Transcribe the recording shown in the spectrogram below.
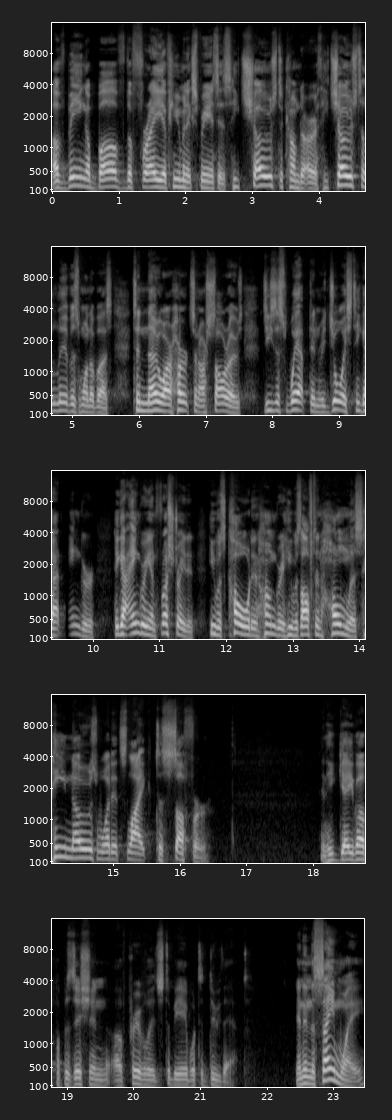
of being above the fray of human experiences. He chose to come to earth. He chose to live as one of us, to know our hurts and our sorrows. Jesus wept and rejoiced. He got anger. He got angry and frustrated. He was cold and hungry. He was often homeless. He knows what it's like to suffer. And he gave up a position of privilege to be able to do that. And in the same way,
